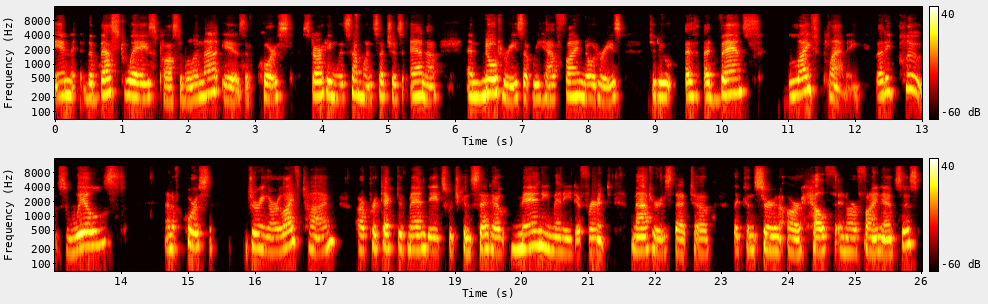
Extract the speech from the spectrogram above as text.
in the best ways possible. And that is, of course, starting with someone such as Anna and notaries that we have, fine notaries, to do advanced life planning. That includes wills, and of course, during our lifetime, our protective mandates, which can set out many, many different matters that, uh, that concern our health and our finances,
